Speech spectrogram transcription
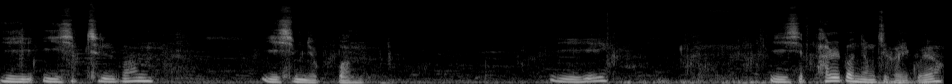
이 27번, 26번, 이 28번 영지가 있고요.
